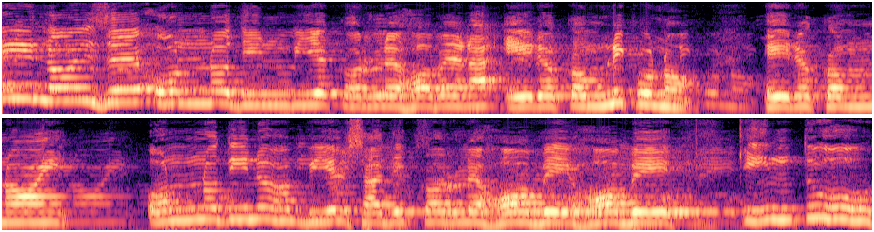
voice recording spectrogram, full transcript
এই নয় যে অন্য দিন বিয়ে করলে হবে না, এইরকম নি কোনো? এইরকম নয়। অন্য দিনও বিয়ে শাদি করলে হবে হবে। কিন্তু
